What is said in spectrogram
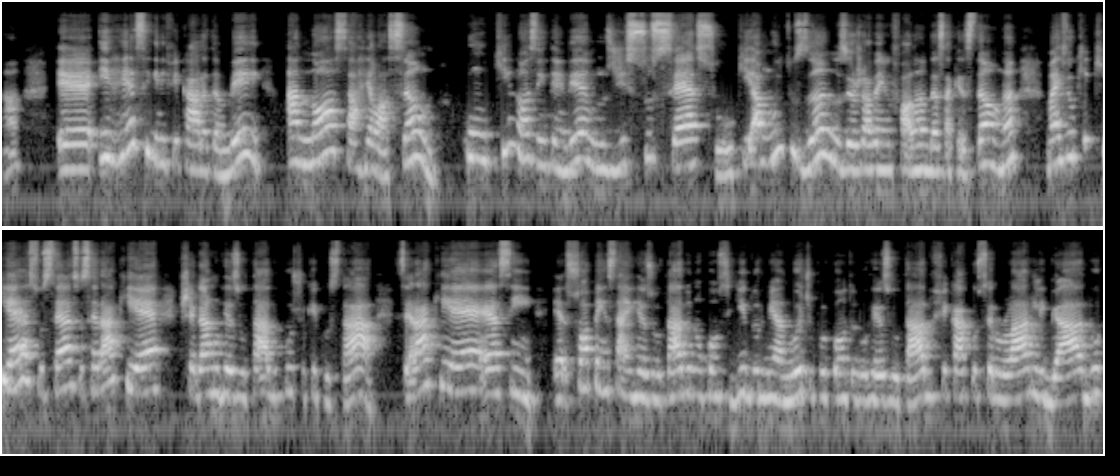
Né? É, e ressignificada também a nossa relação com o que nós entendemos de sucesso, o que há muitos anos eu já venho falando dessa questão, né? Mas o que, que é sucesso? Será que é chegar no resultado, custe o que custar? Será que é, é assim, é só pensar em resultado, não conseguir dormir à noite por conta do resultado, ficar com o celular ligado,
